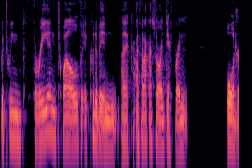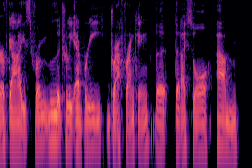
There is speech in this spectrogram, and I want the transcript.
between three and twelve, it could have been like I feel like I saw a different order of guys from literally every draft ranking that that I saw. Um,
